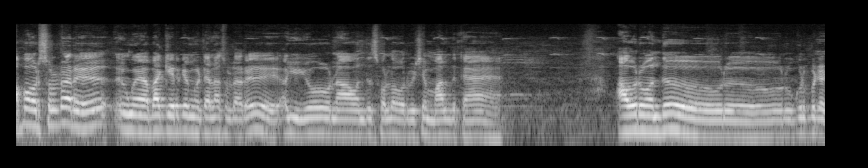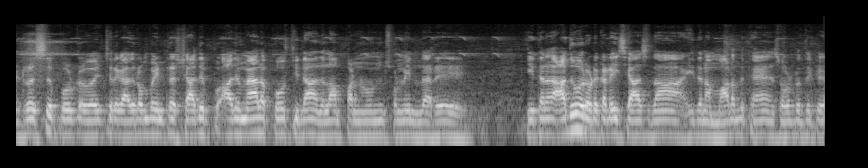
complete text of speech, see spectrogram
அப்போ அவர் சொல்கிறாரு இவங்க பாக்கி இருக்கவங்ககிட்ட எல்லாம் சொல்கிறாரு ஐயோ நான் வந்து சொல்ல ஒரு விஷயம் மறந்துட்டேன். அவர் வந்து ஒரு ஒரு குறிப்பிட்ட ட்ரெஸ்ஸு போட்டு வச்சுருக்காரு அது ரொம்ப இன்ட்ரெஸ்ட் அது அது மேலே போற்றி தான் அதெல்லாம் பண்ணணும்னு சொல்லியிருந்தார். இதை அதுவும் அவரோட கடைசி ஆசை தான் இதை நான் மறந்துட்டேன் சொல்கிறதுக்கு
